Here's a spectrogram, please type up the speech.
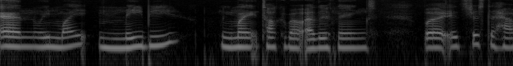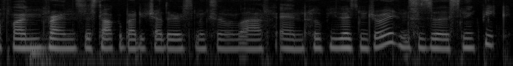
And we might, maybe, we might talk about other things, but it's just to have fun, friends, just talk about each other, make someone laugh, and hope you guys enjoy. This is a sneak peek.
